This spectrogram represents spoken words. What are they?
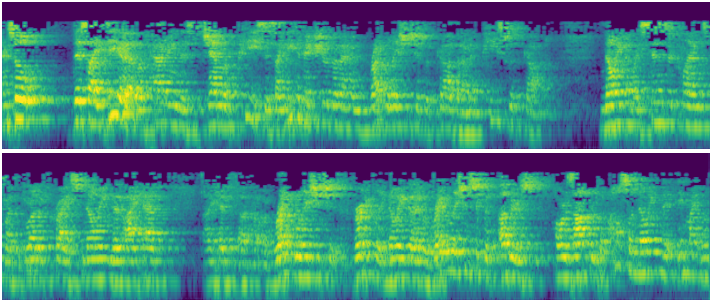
And so, this idea of having this gem of peace is I need to make sure that I'm in right relationship with God, that I'm at peace with God. Knowing that my sins are cleansed by the blood of Christ, knowing that I have I have a, a right relationship vertically, knowing that I have a right relationship with others horizontally, but also knowing that in my own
